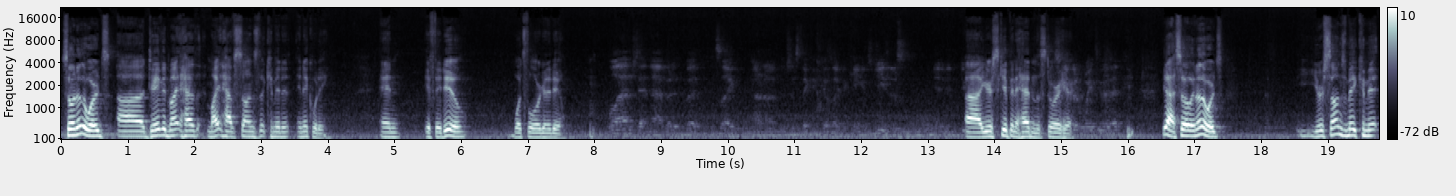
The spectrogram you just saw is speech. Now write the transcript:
so, in other words, uh, David might have might have sons that commit iniquity, and if they do, what's the Lord going to do? Well, I understand that, but, it's like I don't know. Just thinking because like the king Jesus. Uh, you're skipping ahead in the story here. Yeah. So, in other words, your sons may commit.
